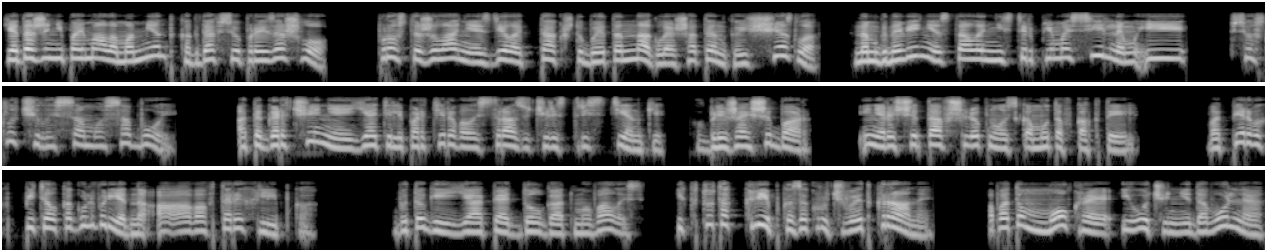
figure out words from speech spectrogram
Я даже не поймала момент, когда все произошло. Просто желание сделать так, чтобы эта наглая шатенка исчезла, на мгновение стало нестерпимо сильным, и все случилось само собой. От огорчения я телепортировалась сразу через три стенки, в ближайший бар, и, не рассчитав, шлепнулась кому-то в коктейль. Во-первых, пить алкоголь вредно, а, а во-вторых, липко. В итоге я опять долго отмывалась, и кто так крепко закручивает краны? А потом мокрая и очень недовольная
